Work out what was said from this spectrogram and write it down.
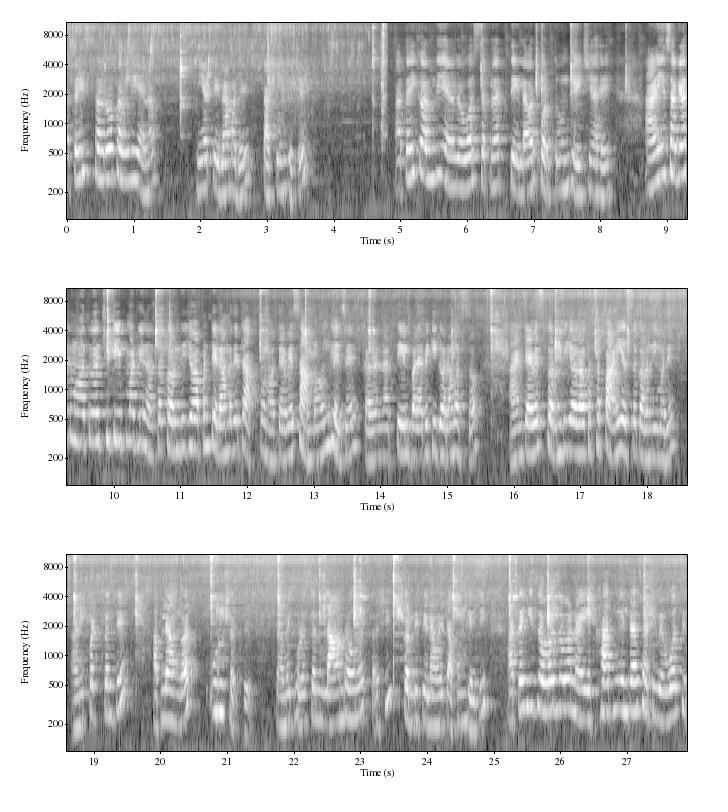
आता ही सर्व करंदी आहे ना मी या तेलामध्ये टाकून घेते. आता ही करंदी आहे ना व्यवस्थित आपल्याला तेलावर परतवून घ्यायची आहे. आणि सगळ्यात महत्त्वाची टीप म्हटली ना तर करंदी जेव्हा आपण तेलामध्ये टाकतो ना त्यावेळेस सांभाळून घ्यायचं आहे कारण तेल बऱ्यापैकी गरम असतं. आणि त्यावेळेस करंदी कसं पाणी असतं करंदीमध्ये आणि पटकन ते आपल्या अंगात उडू शकते. त्यामुळे थोडंसं लांब राहूनच अशी करंदी तेलामध्ये टाकून घ्यायची. आता ही जवळजवळ नाही एखाद मिनिटासाठी व्यवस्थित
